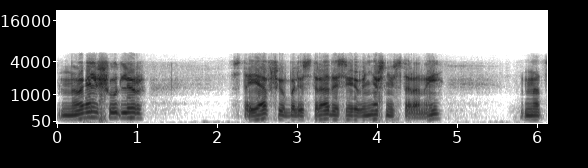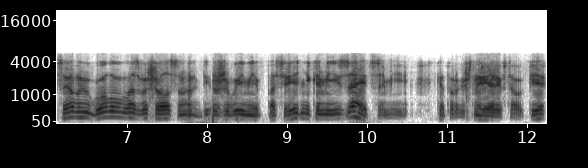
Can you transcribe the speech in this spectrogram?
Ноэль Шудлер, стоявший у балюстрады с ее внешней стороны, на целую голову возвышался над биржевыми посредниками и зайцами, которые шныряли в толпе,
